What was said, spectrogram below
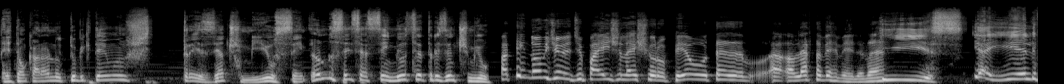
Ele tem um canal no YouTube que tem uns 300 mil, 100 Eu não sei se é 100 mil ou se é 300 mil. Mas tem nome de, de país de leste europeu, até a- alerta vermelho, né? Isso. E aí ele,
